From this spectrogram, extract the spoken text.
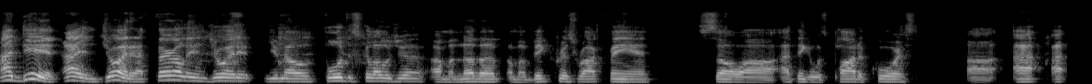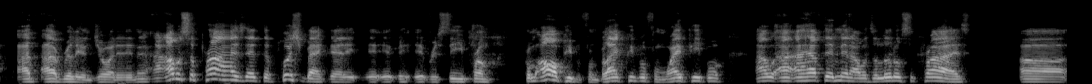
I did. I enjoyed it. I thoroughly enjoyed it. You know, full disclosure, I'm another, I'm a big Chris Rock fan. So uh, I think it was part of course. Uh, I, I I really enjoyed it, and I was surprised at the pushback that it, it, it received from from all people, from black people, from white people. I, I have to admit, I was a little surprised. Uh,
